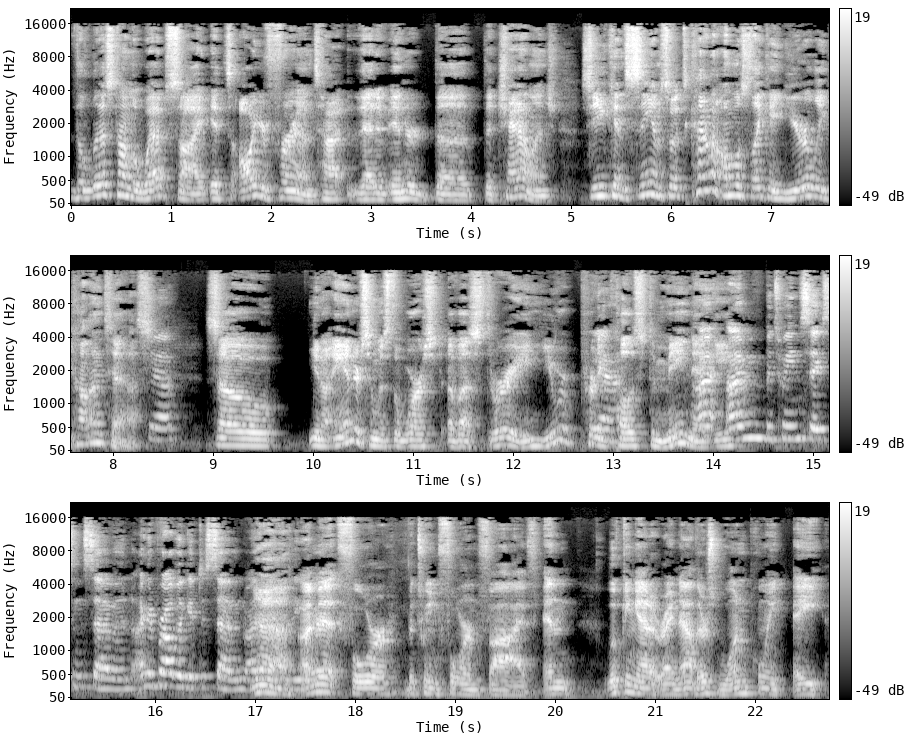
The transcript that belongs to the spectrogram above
the list on the website, it's all your friends how, that have entered the the challenge, so you can see them. So it's kind of almost like a yearly contest. Yeah. So you know, Anderson was the worst of us three. You were pretty Yeah. close to me, Nikki. I, I'm between six and seven. I could probably get to seven by the Yeah, end of the I'm at four, between four and five. And looking at it right now, there's 1.8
